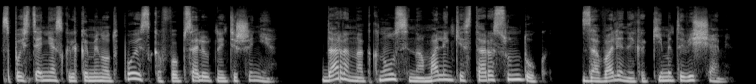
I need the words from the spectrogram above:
Спустя несколько минут поисков в абсолютной тишине Даррен наткнулся на маленький старый сундук, заваленный какими-то вещами.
